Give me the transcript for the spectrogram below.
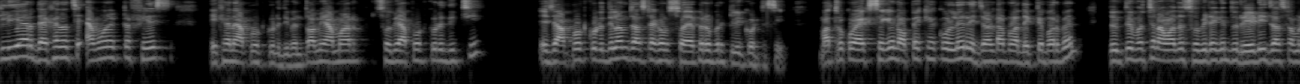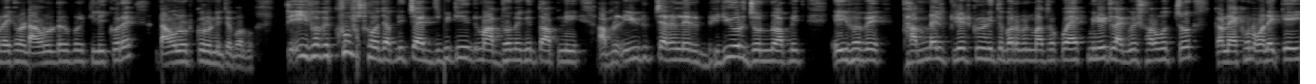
ক্লিয়ার দেখা যাচ্ছে এমন একটা ফেস এখানে আপলোড করে দিবেন। তো আমি আমার ছবি আপলোড করে দিচ্ছি। এই যে আপলোড করে দিলাম জাস্ট এখন সোয়াইপের উপর ক্লিক করতেছি। মাত্র কয়েক সেকেন্ড অপেক্ষা করলে রেজাল্ট আপনারা দেখতে পারবেন। দেখতে পাচ্ছেন আমাদের ছবিটা কিন্তু রেডি জাস্ট আমরা এখানে ডাউনলোডের উপর ক্লিক করে ডাউনলোড করে নিতে পারব। তো এইভাবে খুব সহজ আপনি চ্যাট জিপিটির মাধ্যমে কিন্তু আপনি আপনার ইউটিউব চ্যানেলের ভিডিওর জন্য আপনি এইভাবে থামনাইল ক্রিয়েট করে নিতে পারবেন। মাত্র কয়েক মিনিট লাগবে সর্বোচ্চ, কারণ এখন অনেকেই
